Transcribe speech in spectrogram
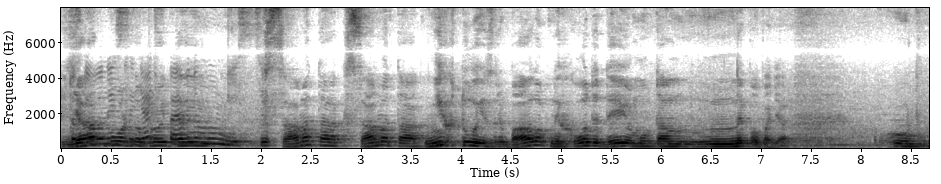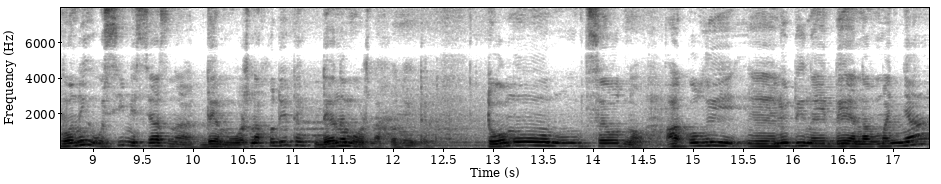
Тобто вони сидять в певному місці. Саме так, саме так. Ніхто із рибалок не ходить, де йому там не попадя. Вони усі місця знають, де можна ходити, де не можна ходити. Тому це одно. А коли е, людина йде навмання,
